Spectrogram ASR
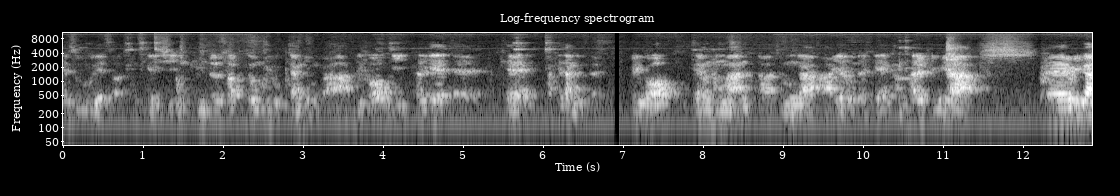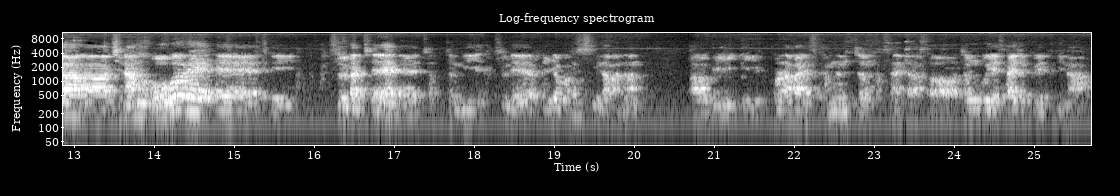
해수부에서 참석해 주신 김준석 교무국장님과 그리고 우리 설계 에, 학회 학회장님들 그리고 배운항만 어, 전문가 아, 여러분들께 감사를 드립니다. 에, 우리가 아, 지난 5월에 이 학술단체 에, 첫 정기 학술대회를 하려고 했었습니다만은 어, 우리 이 코로나 바이러스 감염증 확산에 따라서 정부의 사회적 계획이나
